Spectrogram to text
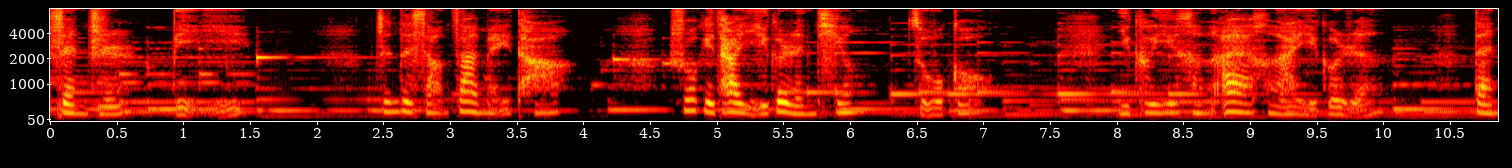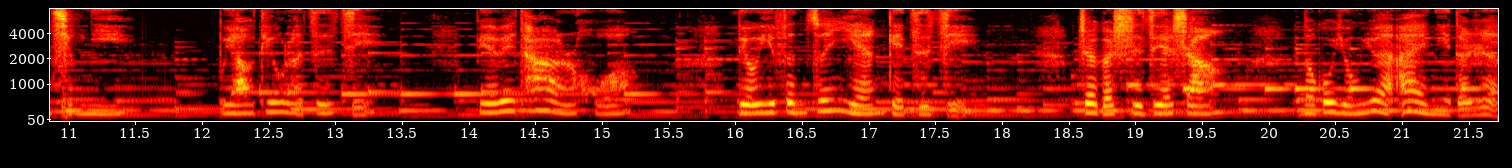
甚至鄙夷。真的想赞美他，说给他一个人听足够。你可以很爱很爱一个人，但请你。不要丢了自己，别为他而活，留一份尊严给自己。这个世界上，能够永远爱你的人，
